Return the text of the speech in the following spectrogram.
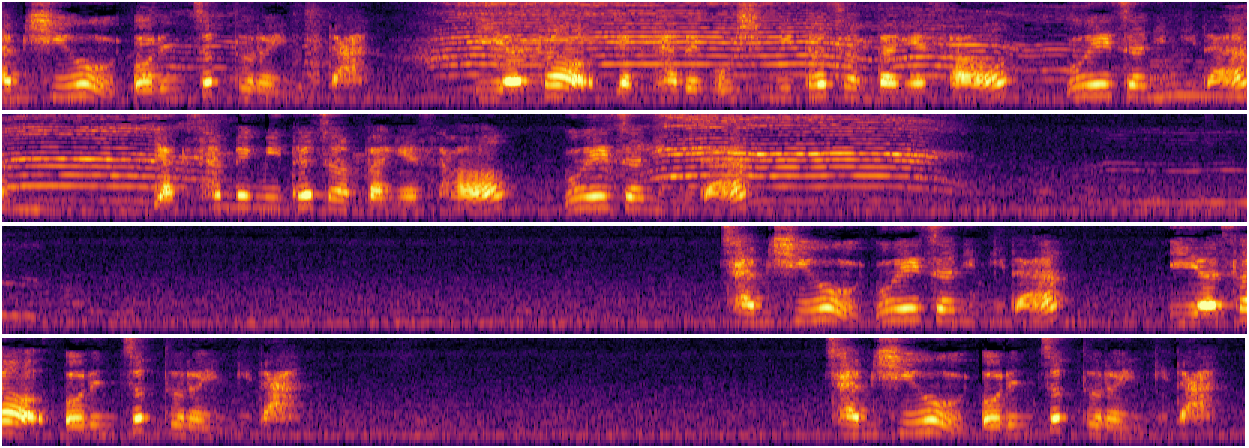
잠시 후 오른쪽 도로입니다. 이어서 약 450m 전방에서 우회전입니다. 약 300m 전방에서 우회전입니다. 잠시 후 우회전입니다. 이어서 오른쪽 도로입니다. 잠시 후 오른쪽 도로입니다.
